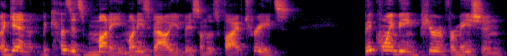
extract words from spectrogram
again, because it's money, money's valued based on those five traits. Bitcoin being pure information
